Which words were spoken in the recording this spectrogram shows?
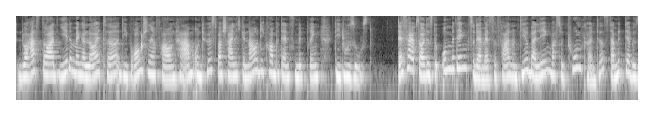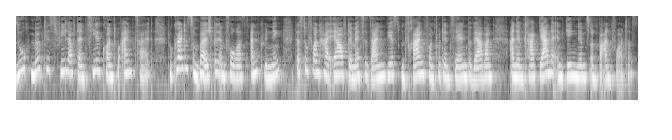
du hast dort jede Menge Leute, die Branchenerfahrung haben und höchstwahrscheinlich genau die Kompetenzen mitbringen, die du suchst. Deshalb solltest du unbedingt zu der Messe fahren und dir überlegen, was du tun könntest, damit der Besuch möglichst viel auf dein Zielkonto einzahlt. Du könntest zum Beispiel im Voraus ankündigen, dass du von HR auf der Messe sein wirst und Fragen von potenziellen Bewerbern an dem Tag gerne entgegennimmst und beantwortest.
